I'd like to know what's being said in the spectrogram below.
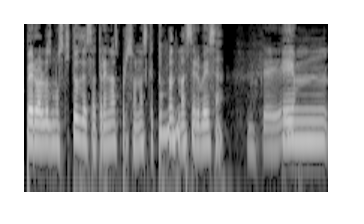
pero a los mosquitos les atraen las personas que toman más cerveza. Em,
